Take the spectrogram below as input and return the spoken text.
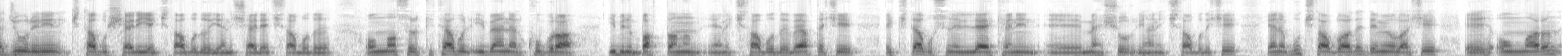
Əcurinin Kitab-ı Şəriyə kitabıdır, yəni şəriyə kitabıdır. Ondan sonra Kitab-ül İbənəl Kubra İbn Battanın yəni kitabıdır və yaxud da ki, e, Kitab-ı Sünəlləkənin e, məşhur yəni kitabıdır ki, yəni bu kitablarda demək olar ki, e, onların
